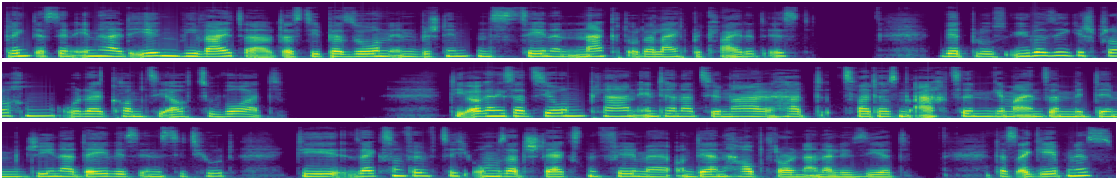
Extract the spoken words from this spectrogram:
Bringt es den Inhalt irgendwie weiter, dass die Person in bestimmten Szenen nackt oder leicht bekleidet ist? Wird bloß über sie gesprochen oder kommt sie auch zu Wort? Die Organisation Plan International hat 2018 gemeinsam mit dem Gina Davis Institute die 56 umsatzstärksten Filme und deren Hauptrollen analysiert. Das Ergebnis?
